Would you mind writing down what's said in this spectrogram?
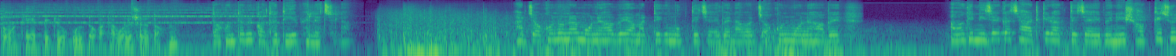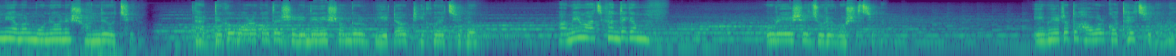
তোমাকে পিকলু উল্টো কথা বলেছিল তখন? তখন তো আমি কথা দিয়ে ফেলেছিলাম। আর যখন ওনার মনে হবে আমার থেকে মুক্তি চাইবেন আবার যখন মনে হবে আমাকে নিজের কাছে আটকে রাখতে চাইবেন এই সব কিছু নিয়ে আমার মনে অনেক সন্দেহ ছিল। তার থেকেও বড় কথা শিরিন দিদির সঙ্গে ওর বিয়েটাও ঠিক হয়েছিল। আমি মাঝখান থেকে উড়ে এসে জুড়ে বসেছিলাম এই বিয়েটা তো হওয়ার কথাই ছিল না।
